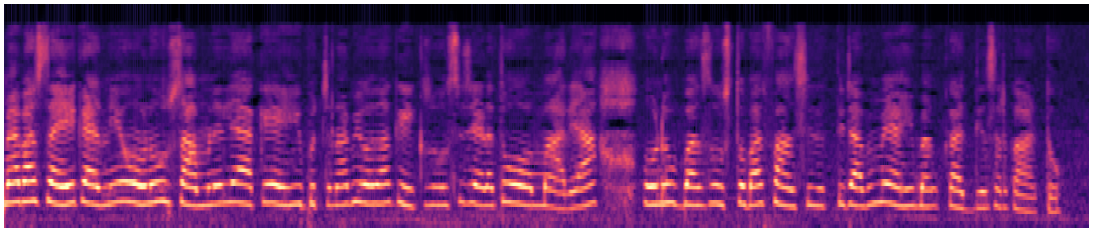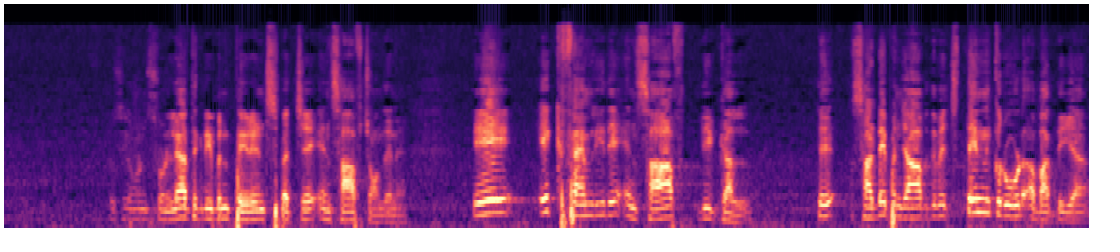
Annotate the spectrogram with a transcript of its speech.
ਮੈਂ ਬਸ ਇਹੀ ਕਹਿੰਦੀ ਹਾਂ, ਉਹਨੂੰ ਸਾਹਮਣੇ ਲਿਆ ਕੇ ਇਹੀ ਪੁੱਛਣਾ ਵੀ ਉਹਦਾ ਕੀ ਕਸੂਰ ਸੀ, ਜਿਹੜਾ ਤੂੰ ਮਾਰਿਆ। ਉਹਨੂੰ ਬਸ ਉਸ ਤੋਂ ਬਾਅਦ ਫਾਂਸੀ ਦਿੱਤੀ ਜਾਵੇ, ਮੈਂ ਇਹੀ ਮੰਗ ਕਰਦੀ ਹਾਂ ਸਰਕਾਰ ਤੋਂ। ਤੁਸੀਂ ਹੁਣ ਸੁਣ ਲਿਆ, ਤਕਰੀਬਨ ਪੇਰੈਂਟਸ ਬੱਚੇ ਇਨਸਾਫ ਚਾਹੁੰਦੇ ਨੇ। ਇਹ ਇੱਕ ਫੈਮਿਲੀ ਦੇ ਇਨਸਾਫ ਦੀ ਗੱਲ ਤੇ ਸਾਡੇ ਪੰਜਾਬ ਦੇ ਵਿੱਚ 3 ਕਰੋੜ ਆਬਾਦੀ ਆ।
